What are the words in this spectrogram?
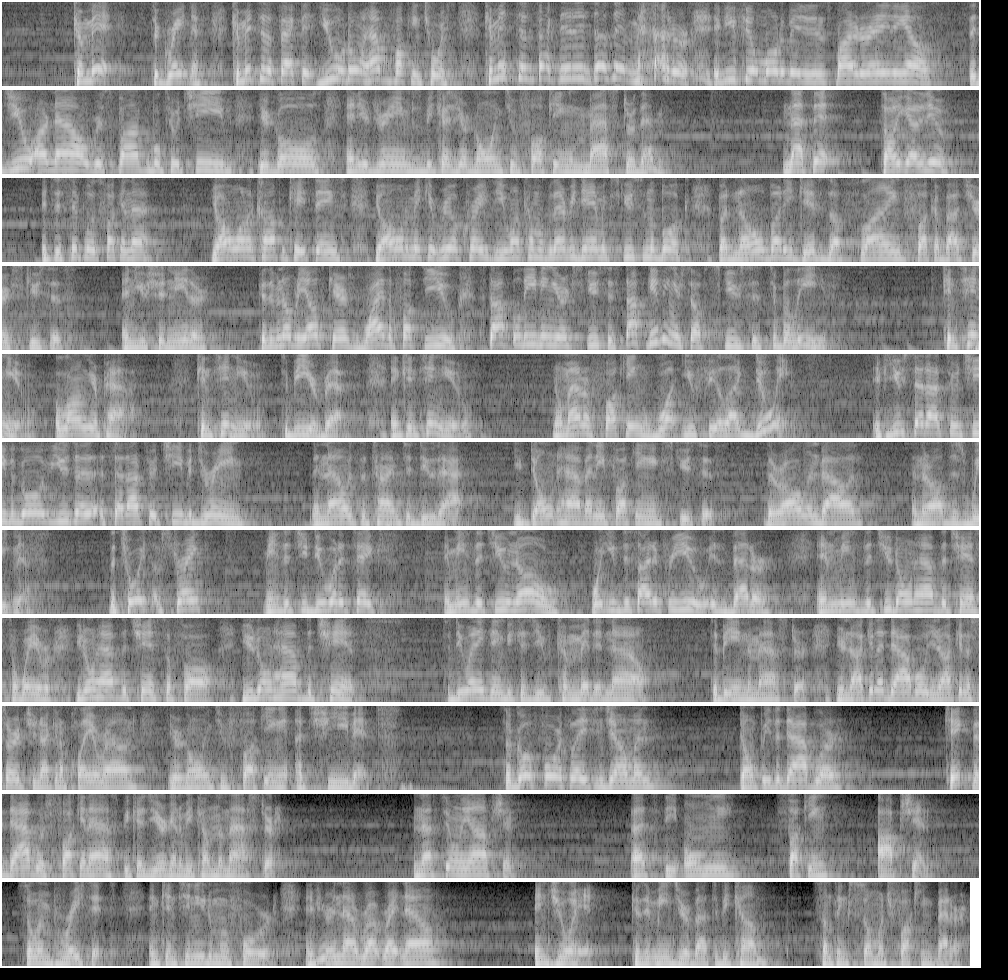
Commit to greatness. Commit to the fact that you don't have a fucking choice. Commit to the fact that it doesn't matter if you feel motivated, inspired, or anything else. That you are now responsible to achieve your goals and your dreams because you're going to fucking master them. And that's it. That's all you got to do. It's as simple as fucking that. Y'all want to complicate things. Y'all want to make it real crazy. You want to come up with every damn excuse in the book, but nobody gives a flying fuck about your excuses. And you shouldn't either. Because if nobody else cares, why the fuck do you? Stop believing your excuses. Stop giving yourself excuses to believe. Continue along your path. Continue to be your best. And continue no matter fucking what you feel like doing. If you set out to achieve a goal, if you set out to achieve a dream, then now is the time to do that. You don't have any fucking excuses. They're all invalid and they're all just weakness. The choice of strength means that you do what it takes. It means that you know what you've decided for you is better. It means that you don't have the chance to waver. You don't have the chance to fall. You don't have the chance to do anything because you've committed now to being the master. You're not to dabble. You're not to search. You're not to play around. You're going to fucking achieve it. So go forth, ladies and gentlemen. Don't be the dabbler. Kick the dabbler's fucking ass because you're to become the master. And that's the only option. That's the only fucking option. So embrace it and continue to move forward. And if you're in that rut right now, enjoy it because it means you're about to become something so much fucking better.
